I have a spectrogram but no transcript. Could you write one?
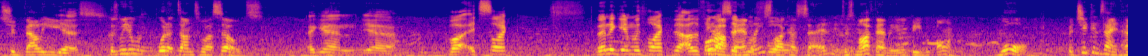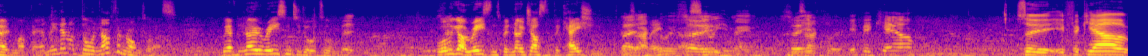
should value. Yes. Because we don't want it done to ourselves Again, yeah. But it's like. Then again, with like the other thing or I our families. before, Like I said, if it was my family, it'd be on war. But chickens ain't hurting my family. They're not doing nothing wrong to us. We have no reason to do it to them. But, Well, we got reasons, but no justification. But- You know what I mean? Exactly. I see what you mean. so exactly. if, if a cow, so if a cow,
